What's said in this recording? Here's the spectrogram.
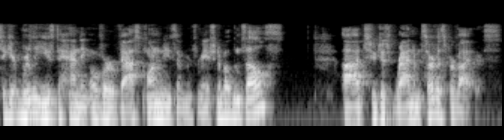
to get really used to handing over vast quantities of information about themselves uh, to just random service providers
